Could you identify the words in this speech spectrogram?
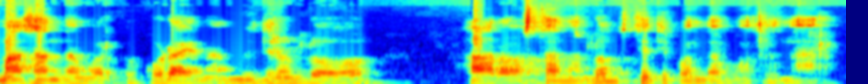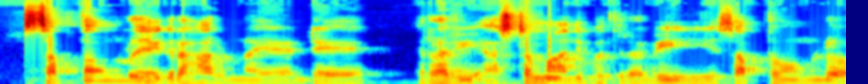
మాసాంతం వరకు కూడా ఆయన మిథునంలో ఆరవ స్థానంలో స్థితి పొందబోతున్నారు. సప్తమంలో ఏ గ్రహాలు ఉన్నాయంటే రవి అష్టమాధిపతి రవి సప్తమంలో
